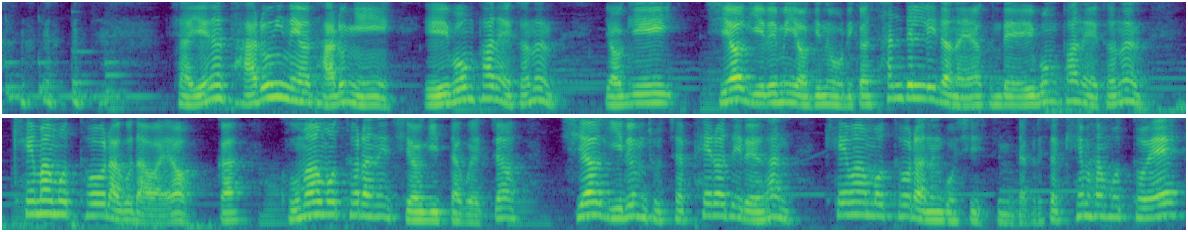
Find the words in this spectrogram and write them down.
자, 얘는 다룽이네요, 다룽이. 일본판에서는 여기 지역 이름이 여기는 우리가 산들리잖아요. 근데 일본판에서는 케마모토라고 나와요. 그러니까 구마모토라는 지역이 있다고 했죠. 지역 이름조차 패러디를 한 케마모토라는 곳이 있습니다. 그래서 케마모토의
